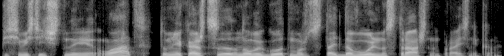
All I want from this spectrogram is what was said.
пессимистичный лад, то, мне кажется, Новый год может стать довольно страшным праздником.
